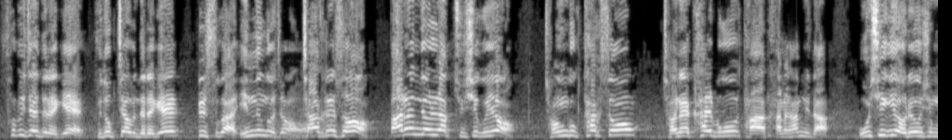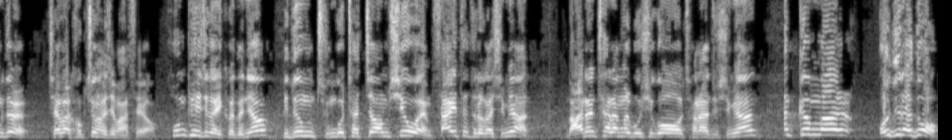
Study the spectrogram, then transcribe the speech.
소비자들에게 구독자분들에게 드릴 수가 있는 거죠. 자, 그래서 빠른 연락 주시고요. 전국 탁송 전에 칼부고 다 가능합니다. 오시기 어려우신 분들 제발 걱정하지 마세요. 홈페이지가 있거든요. 믿음중고차.com 사이트 들어가시면 많은 차량을 보시고 전화 주시면 한 끝말 어디라도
